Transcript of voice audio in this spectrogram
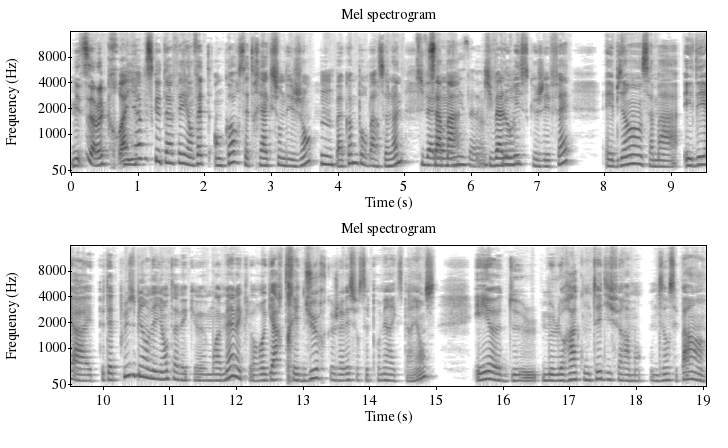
mais c'est incroyable ce que t'as fait. Et en fait, encore cette réaction des gens, mmh. bah comme pour Barcelone, qui ça m'a, euh, qui valorise ce que j'ai fait eh bien, ça m'a aidé à être peut-être plus bienveillante avec euh, moi-même, avec le regard très dur que j'avais sur cette première expérience, et euh, de me le raconter différemment, en me disant c'est pas un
